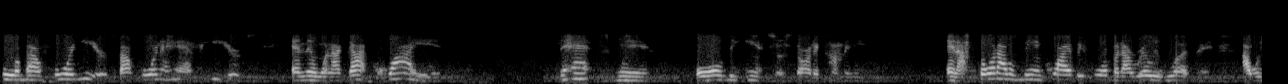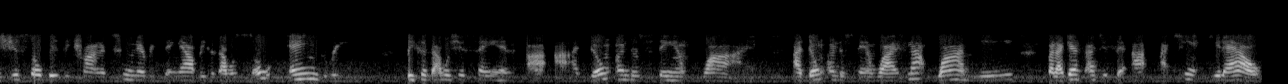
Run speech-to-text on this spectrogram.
for about four years, about four and a half years. And then when I got quiet, that's when all the answers started coming in. And I thought I was being quiet before, but I really wasn't. I was just so busy trying to tune everything out because I was so angry because I was just saying, I, I don't understand why. I don't understand why. It's not why me, but I guess I just said, I, I can't get out.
